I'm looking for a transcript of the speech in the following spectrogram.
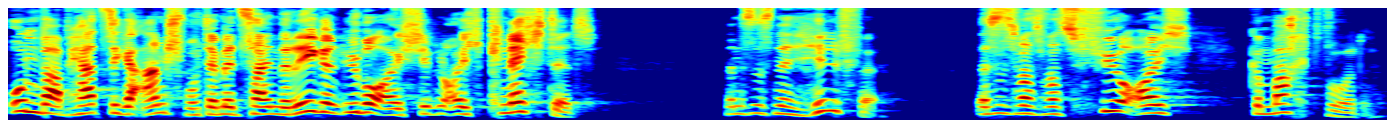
unbarmherziger Anspruch, der mit seinen Regeln über euch steht und euch knechtet. Sondern es ist eine Hilfe. Das ist was, was für euch gemacht wurde.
